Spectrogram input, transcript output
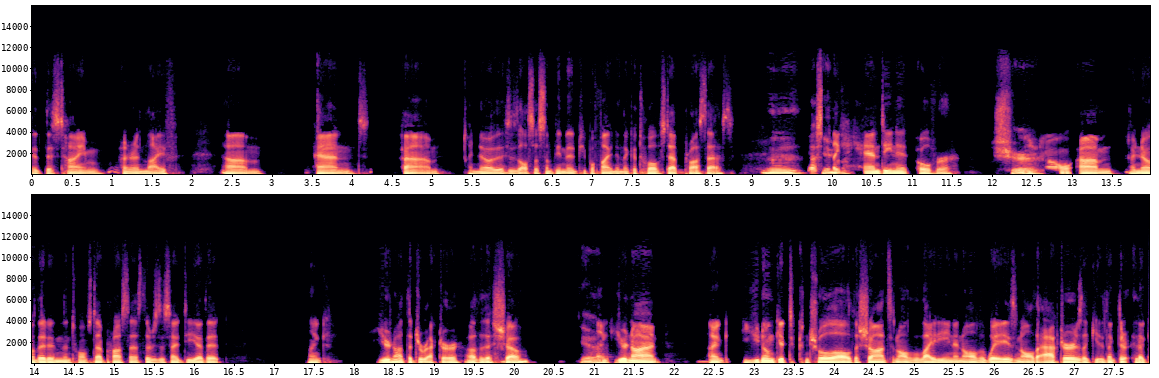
at this time or in life um and um I know this is also something that people find in like a 12 step process. Mm, just yeah. like handing it over. Sure. You know, um, I know that in the 12 step process, there's this idea that like you're not the director of this show. Mm-hmm. Yeah. Like you're not like you don't get to control all the shots and all the lighting and all the ways and all the actors. Like you like they're like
